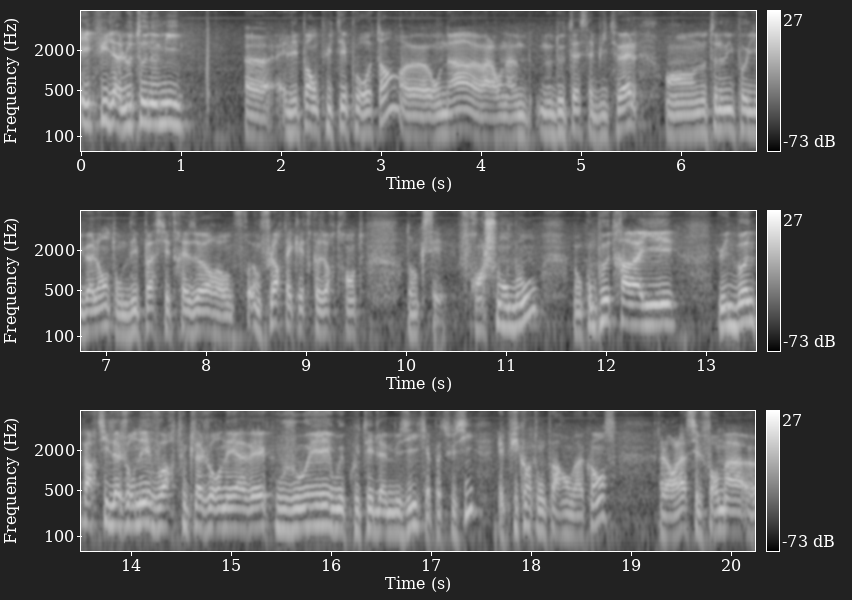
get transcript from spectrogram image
Et puis la- l'autonomie, euh, elle n'est pas amputée pour autant. Euh, on, a, alors on a nos deux tests habituels. En autonomie polyvalente, on dépasse les 13 heures, on, on flirte avec les 13h30. Donc c'est franchement bon. Donc on peut travailler une bonne partie de la journée, voire toute la journée avec, ou jouer, ou écouter de la musique, il n'y a pas de souci. Et puis quand on part en vacances, alors là c'est le format euh,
